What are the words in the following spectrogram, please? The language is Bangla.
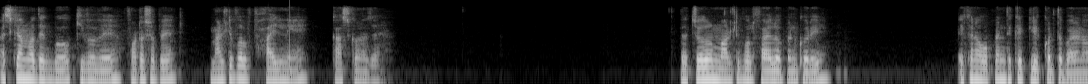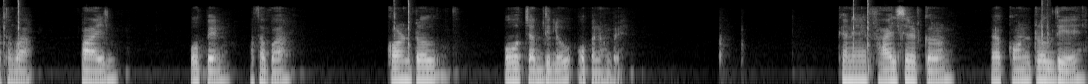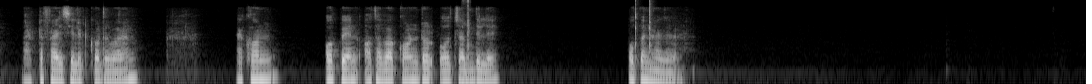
আজকে আমরা দেখব কীভাবে ফটোশপে মাল্টিপল ফাইল নিয়ে কাজ করা যায়। চলুন মাল্টিপল ফাইল ওপেন করি। এখানে ওপেন থেকে ক্লিক করতে পারেন অথবা ফাইল ওপেন অথবা কন্ট্রোল ও চাপ দিলেও ওপেন হবে। এখানে ফাইল সিলেক্ট করুন। কন্ট্রোল দিয়ে একটা ফাইল সিলেক্ট করতে পারেন। এখন ওপেন অথবা কন্ট্রোল ও চাপ দিলে ওপেন হয়ে যাবে।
